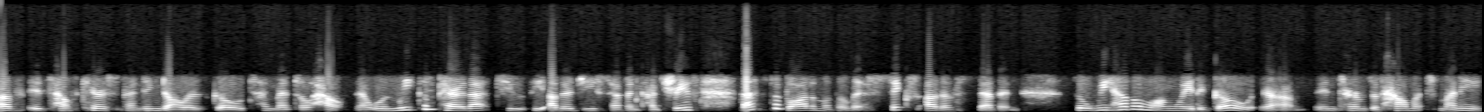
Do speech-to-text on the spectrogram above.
of its healthcare spending dollars go to mental health. Now, when we compare that to the other G7 countries, that's the bottom of the list, six out of seven. So we have a long way to go um, in terms of how much money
